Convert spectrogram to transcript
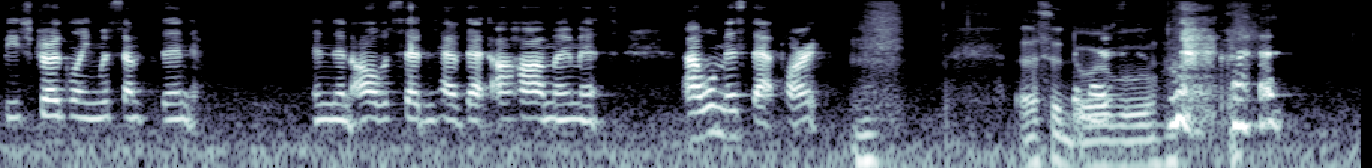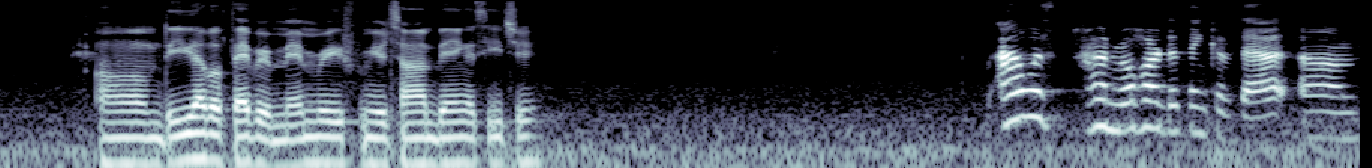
be struggling with something and then all of a sudden have that aha moment. I will miss that part. That's adorable. Um, do you have a favorite memory from your time being a teacher? I was trying real hard to think of that. Um,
